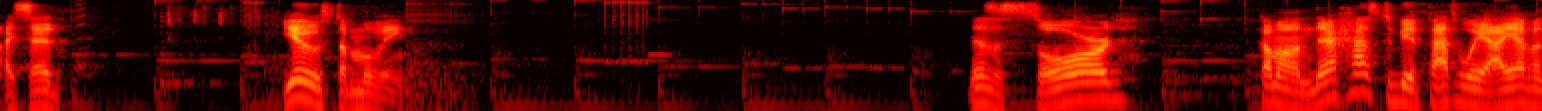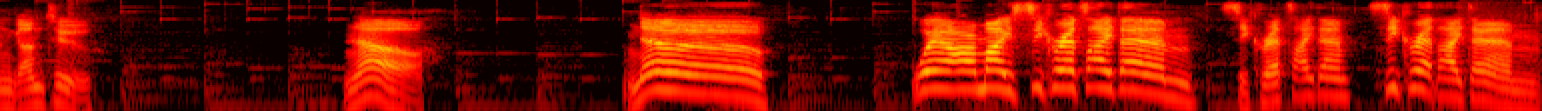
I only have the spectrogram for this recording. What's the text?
I said. You, stop moving. There's a sword? Come on, there has to be a pathway I haven't gone to. No. No! Where are my secret item? Secret item? Secret item!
